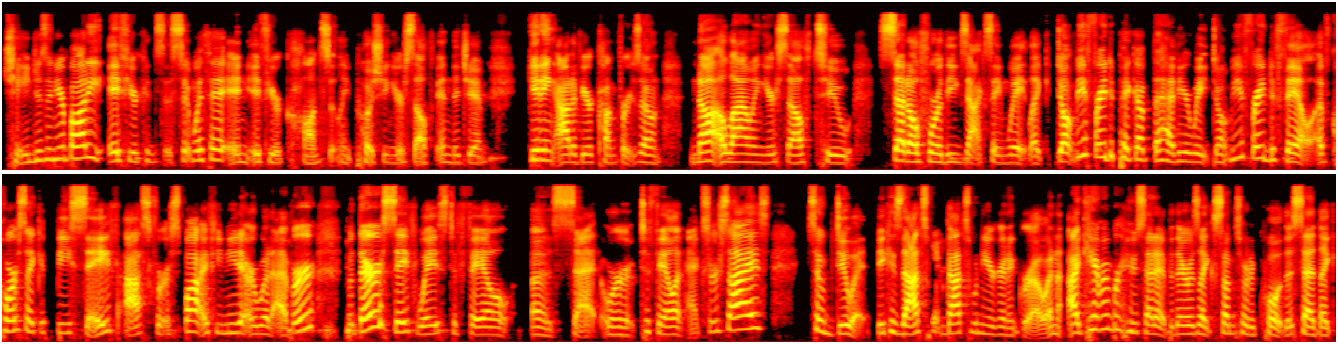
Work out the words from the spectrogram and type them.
changes in your body if you're consistent with it and if you're constantly pushing yourself in the gym getting out of your comfort zone not allowing yourself to settle for the exact same weight. Like don't be afraid to pick up the heavier weight. Don't be afraid to fail. Of course like be safe. Ask for a spot if you need it or whatever but there are safe ways to fail a set or to fail an exercise so do it because that's yeah. that's when you're going to grow. And i can't remember who said it but there was like some sort of quote that said like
